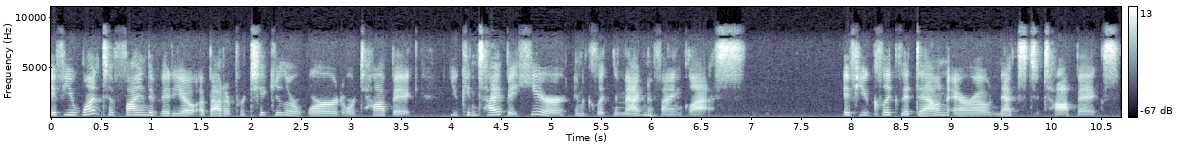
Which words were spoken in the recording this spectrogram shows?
If you want to find a video about a particular word or topic, you can type it here and click the magnifying glass. If you click the down arrow next to topics,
